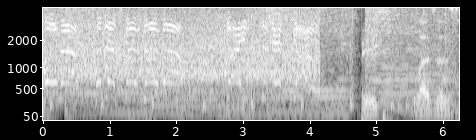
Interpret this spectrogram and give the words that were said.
corner. Tedesco's over. James Tedesco. Big Les's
